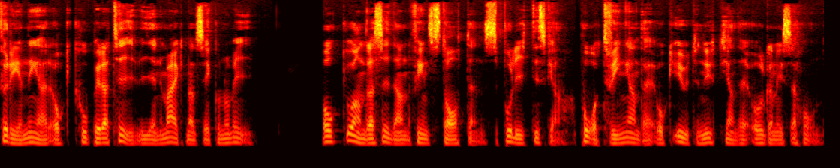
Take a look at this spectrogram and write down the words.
föreningar och kooperativ i en marknadsekonomi. Och å andra sidan finns statens politiska, påtvingande och utnyttjande organisation.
